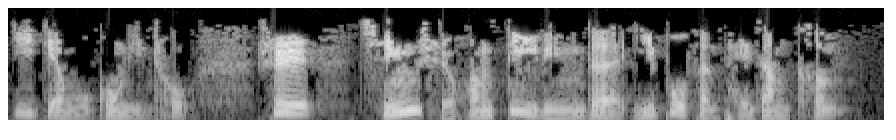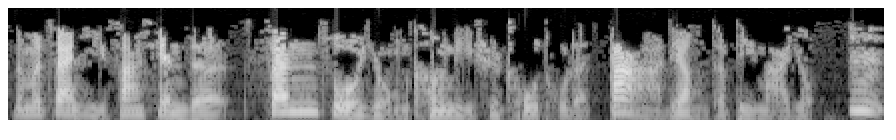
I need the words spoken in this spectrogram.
一点五公里处，是秦始皇帝陵的一部分陪葬坑。那么在已发现的三座俑坑里是出土了大量的兵马俑。嗯，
